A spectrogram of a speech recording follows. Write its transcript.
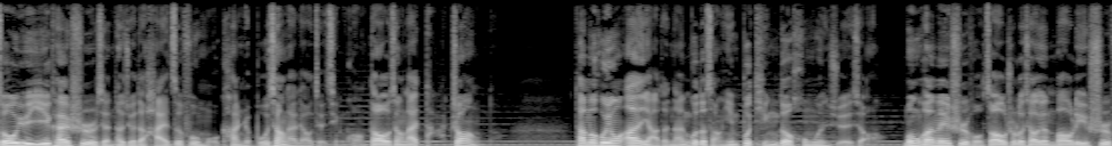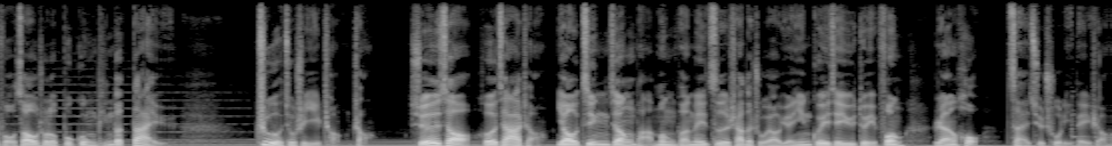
邹玉移开视线，他觉得孩子父母看着不像来了解情况，倒像来打仗的。他们会用暗哑的、难过的嗓音，不停的轰问学校。孟凡威是否遭受了校园暴力？是否遭受了不公平的待遇？这就是一场仗。学校和家长要竞相把孟凡威自杀的主要原因归结于对方，然后再去处理悲伤。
